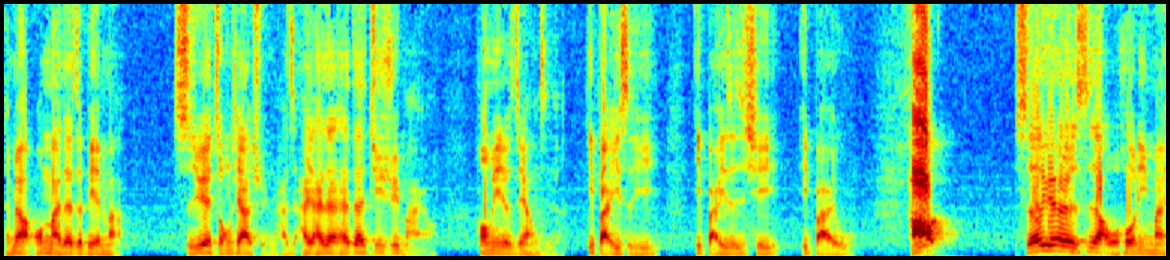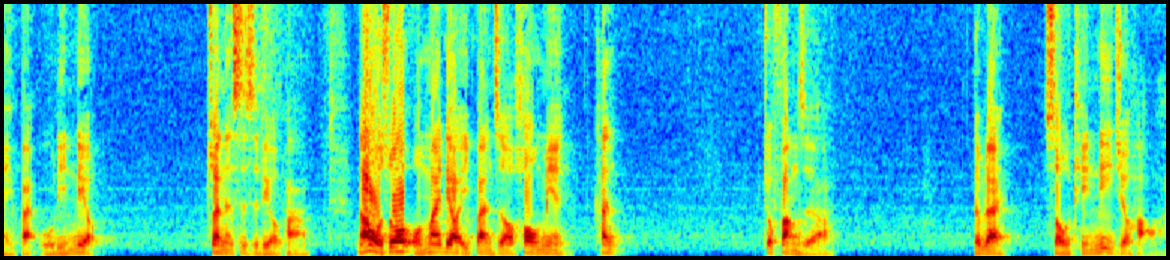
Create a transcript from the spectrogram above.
有没有？我买在这边嘛，十月中下旬还是还还在还在继续买哦，后面就这样子的，一百一十一、一百一十七、一百五。好，十二月二十四号我获利卖一半，五零六，赚了四十六趴。然后我说我卖掉一半之后，后面看就放着啊，对不对？守停利就好啊，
